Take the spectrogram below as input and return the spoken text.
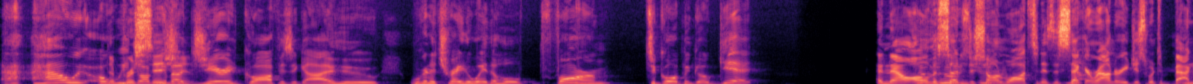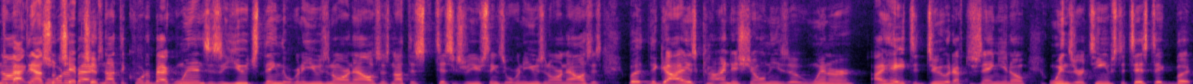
how are The we talking about. Jared Goff as a guy who we're going to trade away the whole farm to go up and go get? and now all of a sudden, who's- Deshaun Watson is the second rounder. He just went to back to back the national quarterback- championships. Not the quarterback wins is a huge thing that we're going to use in our analysis. Not the statistics are huge things that we're going to use in our analysis. But the guy has kind of shown he's a winner. I hate to do it after saying you know wins are a team statistic, but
